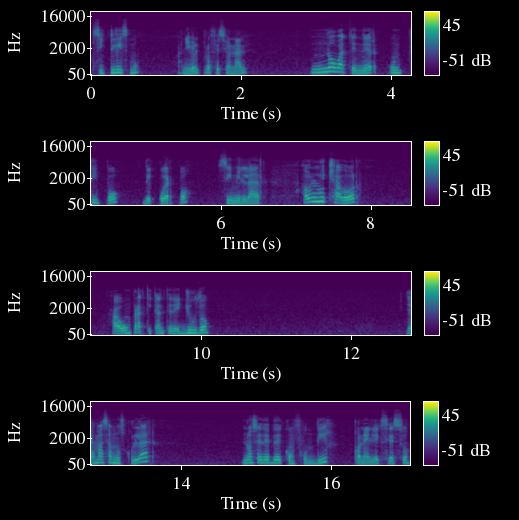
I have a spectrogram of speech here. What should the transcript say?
ciclismo a nivel profesional no va a tener un tipo de cuerpo similar a un luchador a un practicante de judo, la masa muscular no se debe de confundir con el exceso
